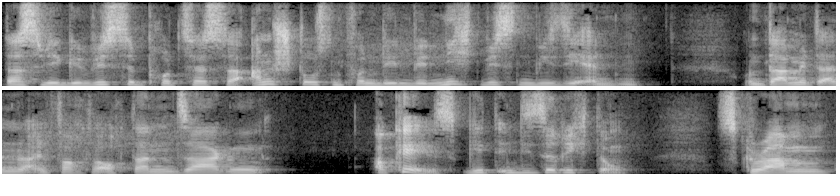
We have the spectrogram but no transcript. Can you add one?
dass wir gewisse Prozesse anstoßen, von denen wir nicht wissen, wie sie enden. Und damit dann einfach auch dann sagen, okay, es geht in diese Richtung. Scrum,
